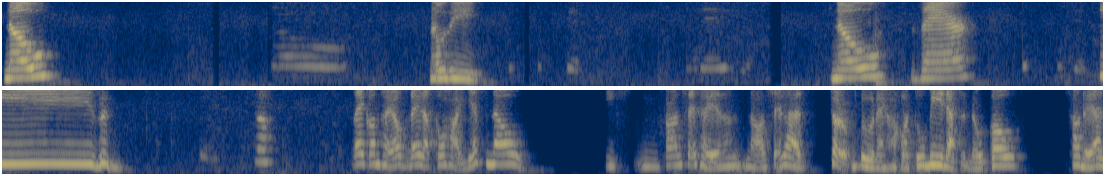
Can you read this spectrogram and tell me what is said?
No. No gì? No, there isn't. Chưa? Đây con thấy không? Đây là câu hỏi yes no. Thì con sẽ thấy nó sẽ là trợ động từ này hoặc là to be đặt ở đầu câu. Sau đấy là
